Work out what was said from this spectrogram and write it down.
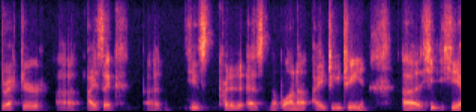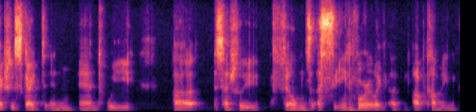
director uh, Isaac, uh, he's credited as Nabwana IGG. Uh, he he actually skyped in, and we uh, essentially filmed a scene for like an upcoming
